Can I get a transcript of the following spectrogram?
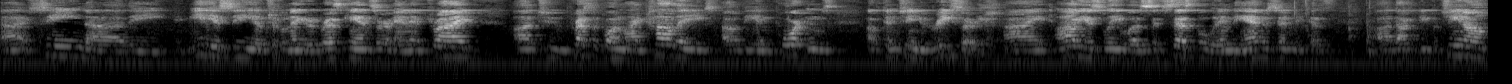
I've seen uh, the immediacy of triple negative breast cancer and have tried uh, to press upon my colleagues of the importance of continued research. I obviously was successful with MD Anderson because uh, Dr. DePinho,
